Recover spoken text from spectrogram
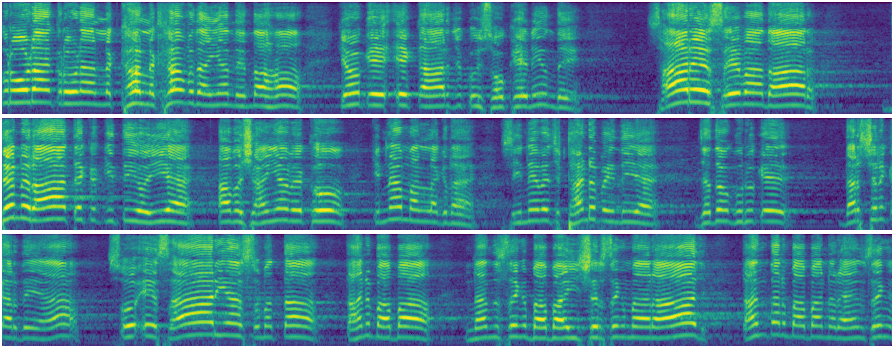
ਕਰੋੜਾਂ ਕਰੋੜਾਂ ਲੱਖਾਂ ਲੱਖਾਂ ਵਧਾਈਆਂ ਦਿੰਦਾ ਹਾਂ, ਕਿਉਂਕਿ ਇਹ ਕਾਰਜ ਕੋਈ ਸੌਖੇ ਨਹੀਂ ਹੁੰਦੇ। ਸਾਰੇ ਸੇਵਾਦਾਰ ਦਿਨ ਰਾਤ ਇੱਕ ਕੀਤੀ ਹੋਈ ਹੈ। ਆ ਵਿਛਾਈਆਂ ਵੇਖੋ, ਕਿੰਨਾ ਮਨ ਲੱਗਦਾ ਹੈ। ਸੀਨੇ ਵਿੱਚ ਠੰਡ ਪੈਂਦੀ ਹੈ। ਜਦੋਂ ਗੁਰੂ ਕੇ ਦਰਸ਼ਨ ਕਰਦੇ ਆ ਸੋ ਇਹ ਸਾਰੀਆਂ ਸੁਮਤਾਂ, ਧੰਨ ਬਾਬਾ ਨੰਦ ਸਿੰਘ, ਬਾਬਾ ਈਸ਼ਰ ਸਿੰਘ ਮਹਾਰਾਜ, ਧੰਨ ਧੰਨ ਬਾਬਾ ਨਰੈਣ ਸਿੰਘ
